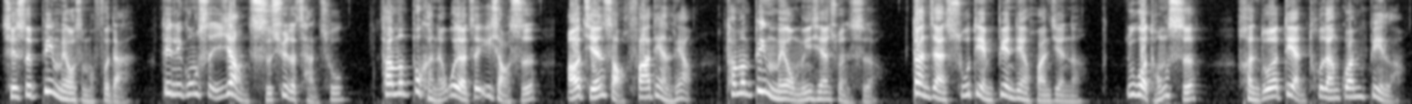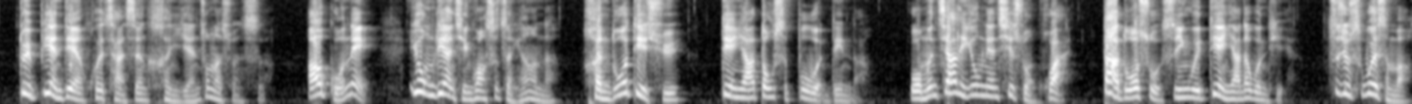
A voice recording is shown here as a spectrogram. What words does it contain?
其实并没有什么负担，电力公司一样持续的产出，他们不可能为了这一小时而减少发电量，他们并没有明显损失。但在输电变电环节呢？如果同时很多电突然关闭了，对变电会产生很严重的损失。而国内用电情况是怎样的呢？很多地区电压都是不稳定的。我们家里用电器损坏，大多数是因为电压的问题。这就是为什么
